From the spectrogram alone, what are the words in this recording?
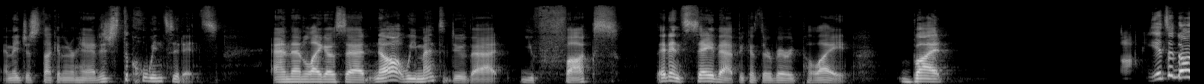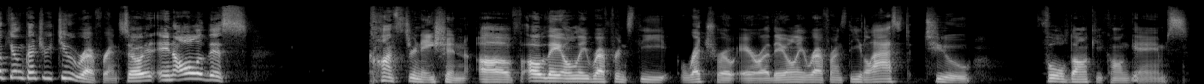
and they just stuck it in their hand. It's just a coincidence. And then Lego said, no, we meant to do that, you fucks. They didn't say that because they're very polite, but uh, it's a Donkey Kong Country 2 reference. So in, all of this consternation of, oh, they only reference the retro era, they only reference the last two full Donkey Kong games.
